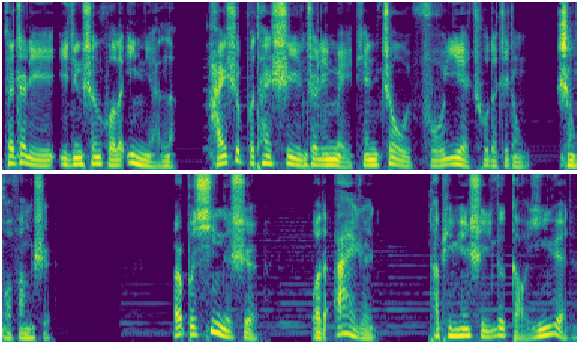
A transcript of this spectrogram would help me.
在这里已经生活了一年了，还是不太适应这里每天昼伏夜出的这种生活方式。而不幸的是，我的爱人，他偏偏是一个搞音乐的，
